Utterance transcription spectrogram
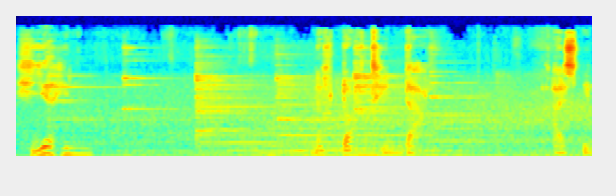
hierhin nach dorthin dar als Bild.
